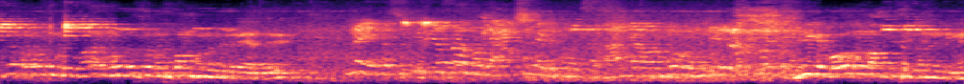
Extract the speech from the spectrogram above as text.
இந்த பக்கம் உங்களுக்கு வர நோட்டீஸ் ரெஸ்பாண்ட் பண்ணது கிடையாது இல்ல எங்க superior தான் அதோட action எடுக்கணும் sir. நாங்க வந்து வந்து நீங்க கவர்மெண்ட் ஆஃபீஸர் தானே நீங்க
